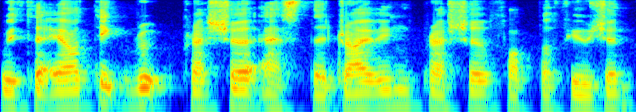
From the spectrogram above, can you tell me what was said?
with the aortic root pressure as the driving pressure for perfusion.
